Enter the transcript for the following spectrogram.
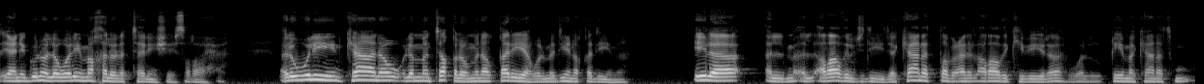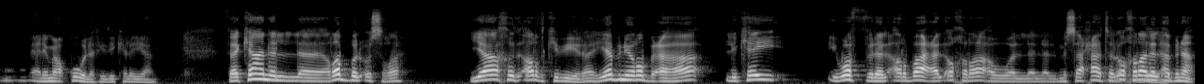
يعني يقولون الأولين ما خلوا للتالين شيء صراحة. الأولين كانوا لما انتقلوا من القرية والمدينة القديمة إلى الأراضي الجديدة كانت طبعا الأراضي كبيرة والقيمة كانت يعني معقولة في ذيك الأيام. فكان رب الأسرة يأخذ أرض كبيرة يبني ربعها لكي يوفر الأرباع الأخرى أو ال- ال- المساحات الأخرى للأبناء.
